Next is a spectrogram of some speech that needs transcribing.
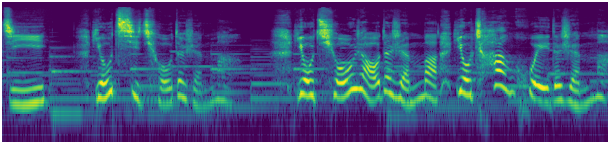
即有祈求的人吗？有求饶的人吗？有忏悔的人吗？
